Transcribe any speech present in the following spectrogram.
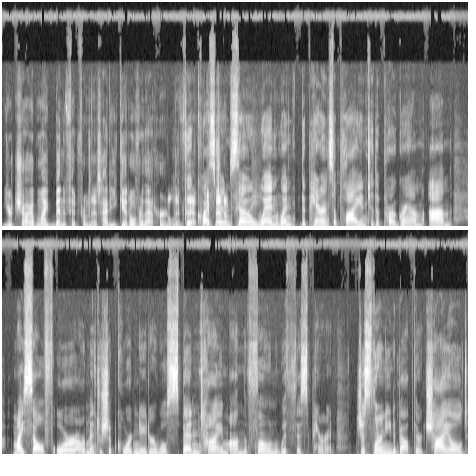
your child might benefit from this. How do you get over that hurdle if Good that if that question. So when when the parents apply into the program, um, myself or our mentorship coordinator will spend time on the phone with this parent. Just learning about their child,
